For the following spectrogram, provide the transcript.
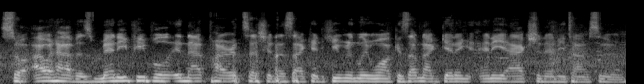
So I would have as many people in that pirate session as I could humanly want, because I'm not getting any action anytime soon.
